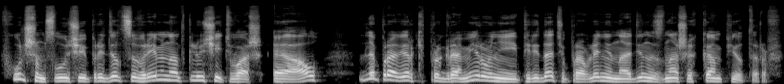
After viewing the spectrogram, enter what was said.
В худшем случае придется временно отключить ваш ЭАЛ для проверки программирования и передать управление на один из наших компьютеров.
